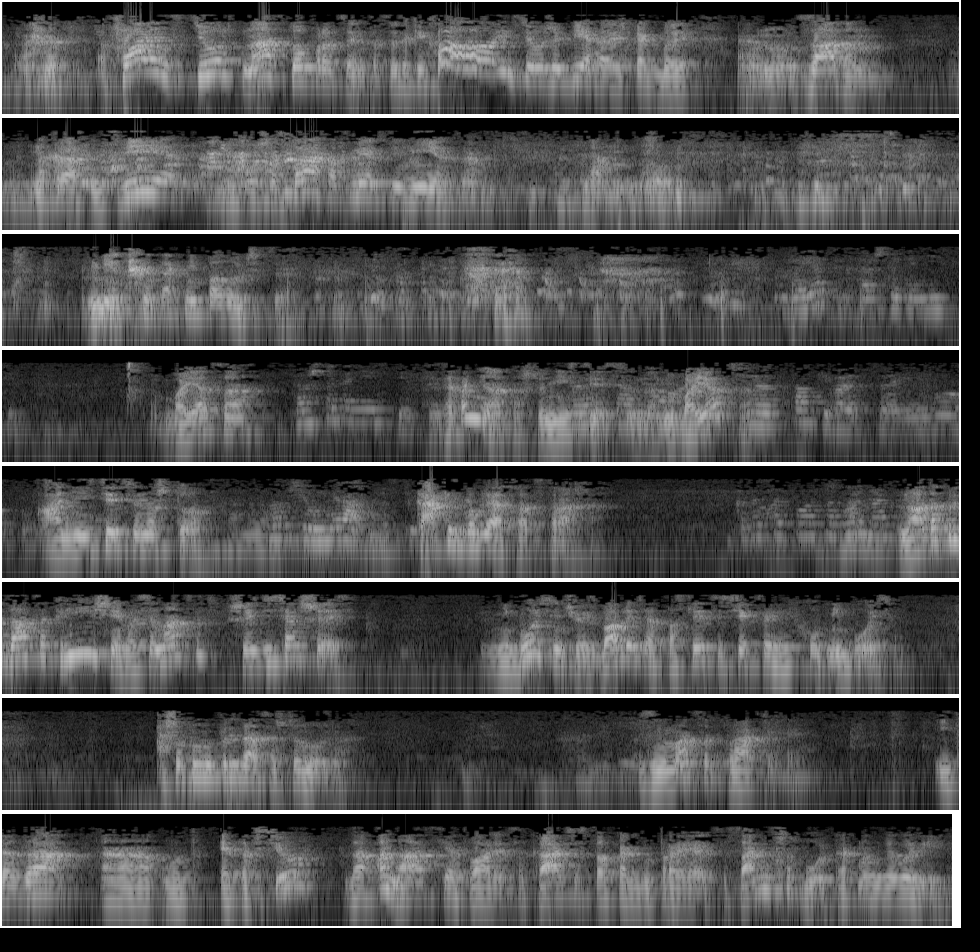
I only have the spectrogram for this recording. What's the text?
файл стерт на 100%. Ты ха, и все, уже бегаешь как бы э, ну, задом на красный свет, потому что страха смерти нету. Там, ну, нет, так не получится. Бояться, потому что это неестественно. Бояться Потому что это неестественно. Это понятно, что неестественно. Но боятся? Человек сталкивается, и его... А неестественно что? Ну, вообще умирать неестественно. Как избавляться от страха? Надо предаться Кришне 1866. Не бойся ничего, избавляйся от последствий всех твоих грехов, не бойся. А чтобы ему предаться, что нужно? Заниматься практикой. И тогда а, вот это все, да, анаски отвалится, качество как бы проявится, сами собой, как мы говорили.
